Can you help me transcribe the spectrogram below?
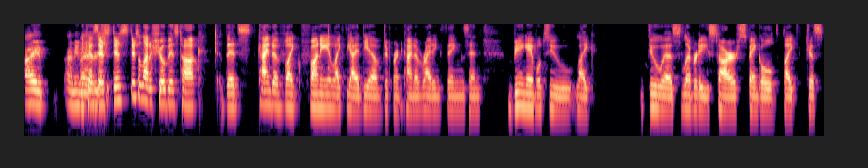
I I mean I because there's there's there's a lot of showbiz talk that's kind of like funny like the idea of different kind of writing things and being able to like do a celebrity star spangled like just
